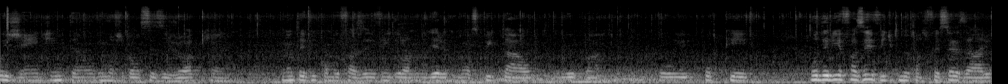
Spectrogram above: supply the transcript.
gente, então, vou mostrar pra vocês o Joaquim. Não teve como eu fazer vídeo lá no, no hospital, no meu parto. Foi porque poderia fazer vídeo, que meu parto foi cesárea,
